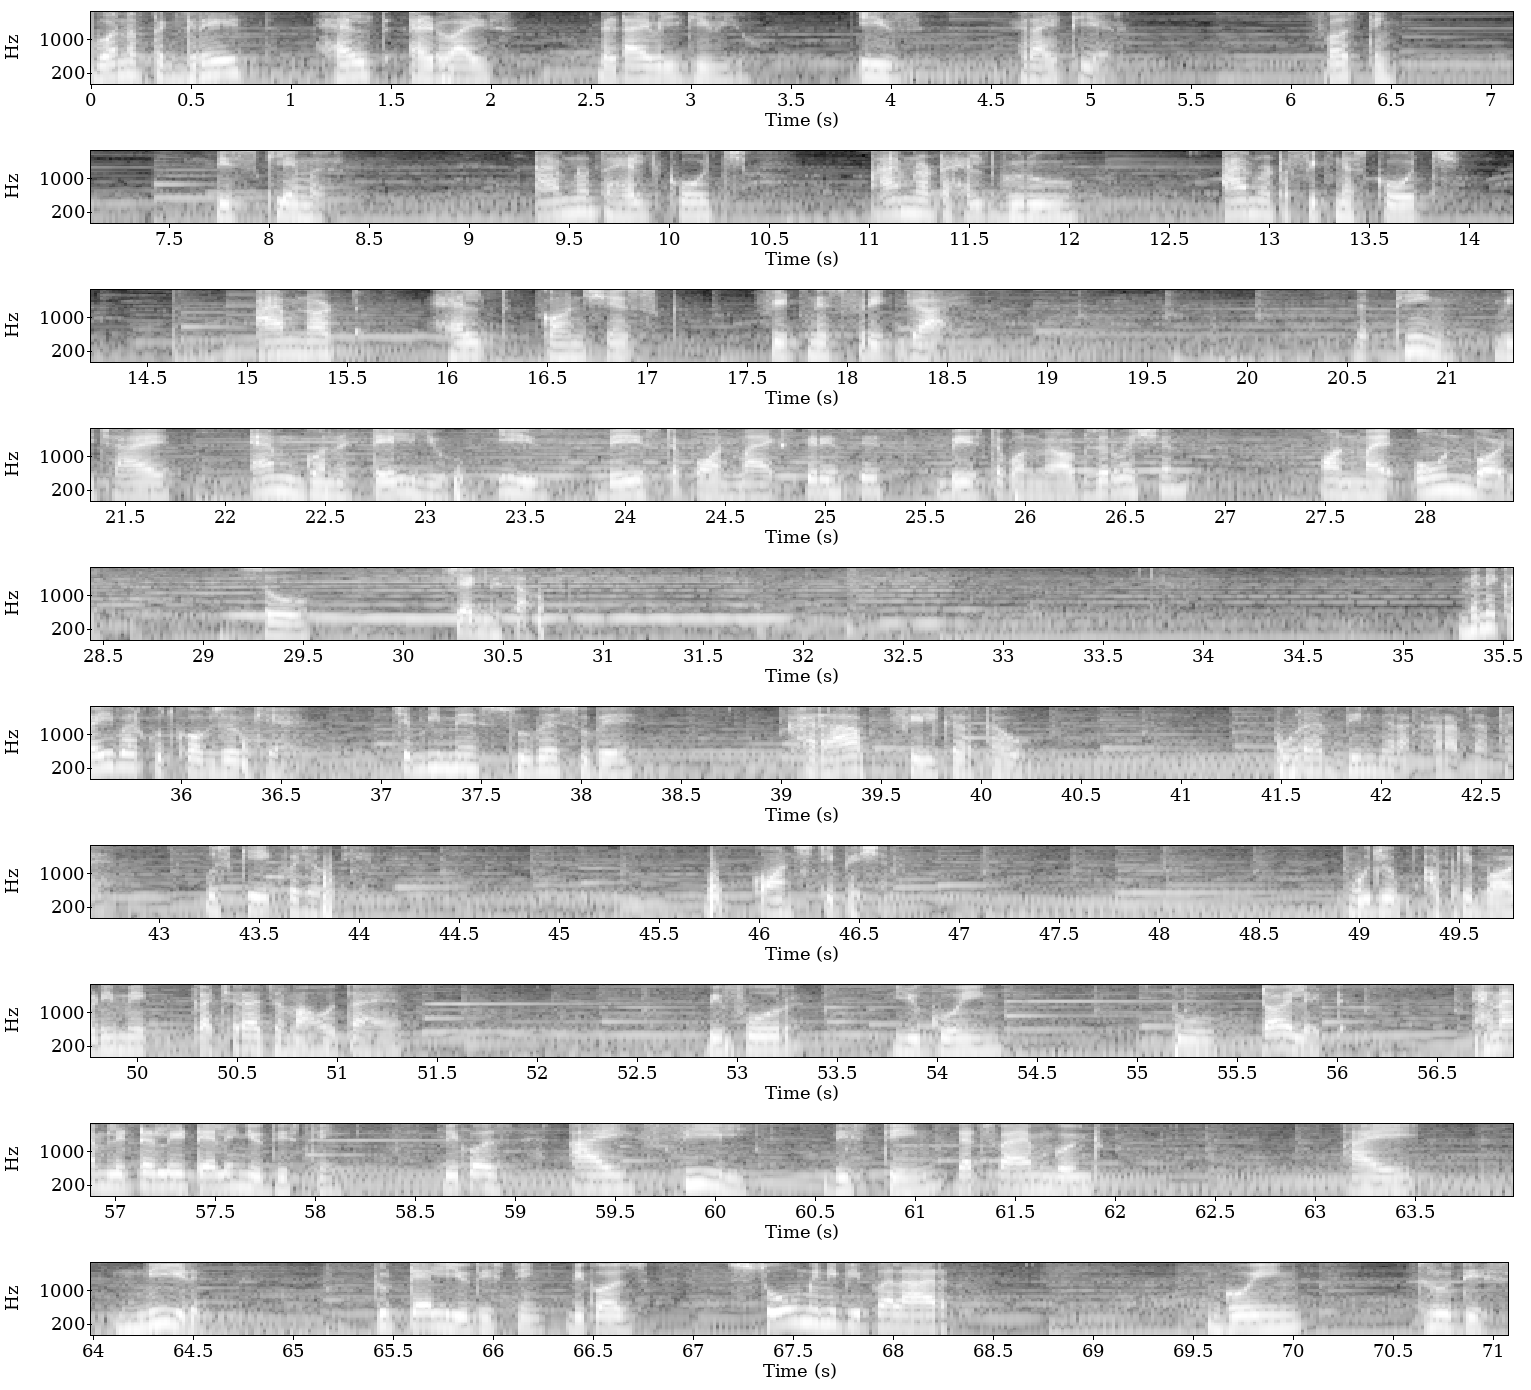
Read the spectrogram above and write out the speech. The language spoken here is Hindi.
one of the great health advice that I will give you is right here first thing disclaimer I am not a health coach I am not a health guru I am not a fitness coach I am not health conscious fitness free guy the thing which I am gonna tell you is based upon my experiences based upon my observation on my own body so check this out मैंने कई बार खुद को ऑब्ज़र्व किया है। जब भी मैं सुबह सुबह खराब फील करता हूँ पूरा दिन मेरा खराब जाता है। उसकी एक वजह होती है। वो कॉन्स्टिपेशन वो जो आपकी बॉडी में कचरा जमा होता है before you going to toilet and I am literally telling you this thing because I feel this thing that's why I am going to I need to tell you this thing because so many people are going through this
